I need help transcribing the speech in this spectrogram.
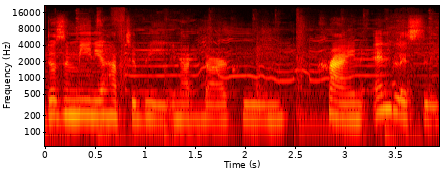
doesn't mean you have to be in a dark room crying endlessly.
